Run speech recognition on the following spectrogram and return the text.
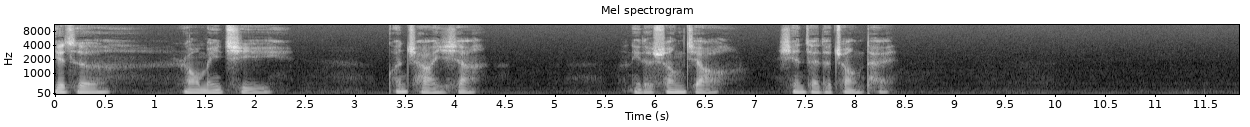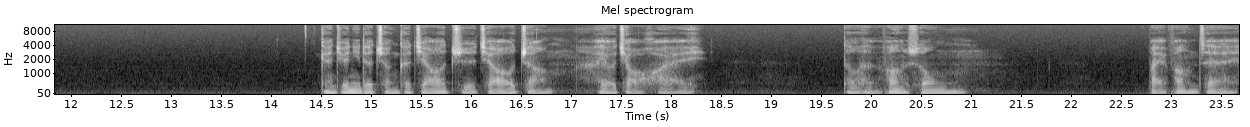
接着，让我们一起观察一下你的双脚现在的状态。感觉你的整个脚趾、脚掌还有脚踝都很放松，摆放在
